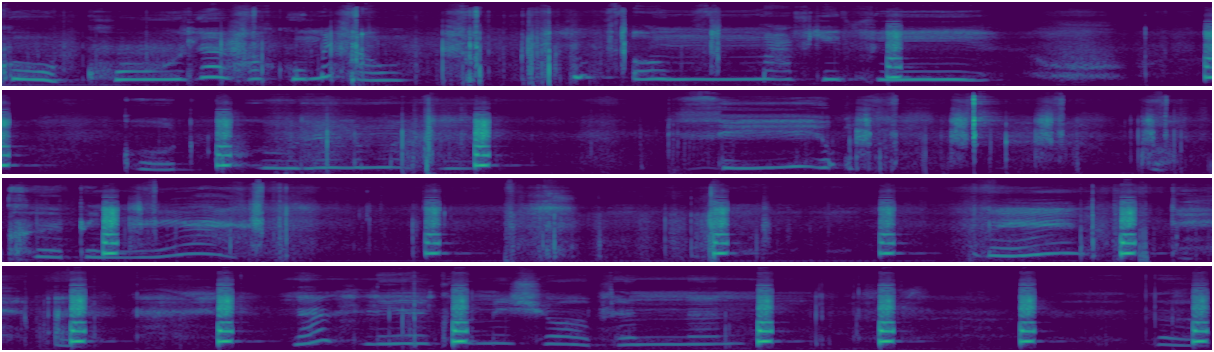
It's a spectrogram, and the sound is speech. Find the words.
โกรธ ครูแล้วถ้าครูไม่เอาลูกอมมาฟรีฟรีๆโกรธครูแล้วน้ำมันสิโกรธเคยเป็นไงอะแม่แต่นักเรียนก็ไม่ชอบทั้งนั้นเลย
